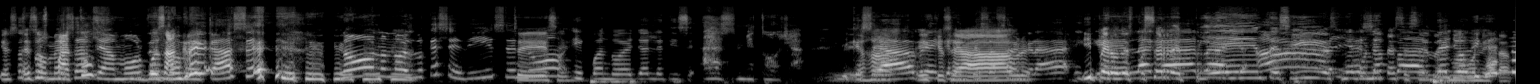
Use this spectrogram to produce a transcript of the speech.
esas ¿Esos promesas pactos de amor de sangre? case. No, no, no, es lo que se dice, Sí, ¿no? sí. Y cuando ella le dice, hazme toya. Y que se abre, y que, se empieza a abre. sangrar. Y que pero después se agarra y- arrepiente, sí, es muy esa bonita esa parte, escena, es muy Yo dije, bonita. no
